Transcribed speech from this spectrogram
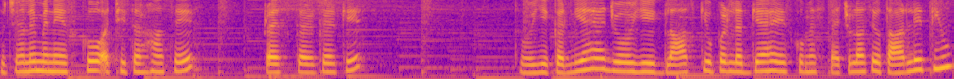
तो चले, मैंने इसको अच्छी तरह से प्रेस कर कर के तो ये कर लिया है। जो ये ग्लास के ऊपर लग गया है, इसको मैं स्पैचुला से उतार लेती हूँ।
